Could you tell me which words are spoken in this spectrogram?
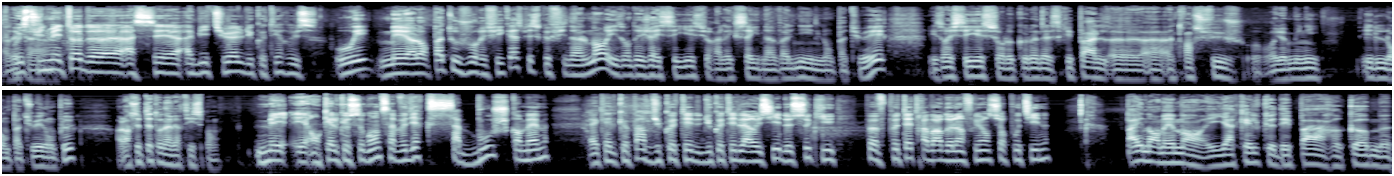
avec Oui, c'est un... une méthode euh, assez habituelle du côté russe. Oui, mais alors pas toujours efficace, puisque finalement, ils ont déjà essayé sur Alexei Navalny, ils ne l'ont pas tué. Ils ont essayé sur le colonel Skripal, euh, un transfuge au Royaume-Uni, ils l'ont pas tué non plus. Alors c'est peut-être un avertissement. Mais et en quelques secondes, ça veut dire que ça bouge quand même euh, quelque part du côté du côté de la Russie et de ceux qui peuvent peut-être avoir de l'influence sur Poutine? Pas énormément. Il y a quelques départs comme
